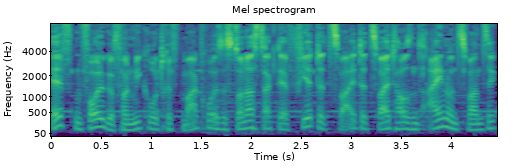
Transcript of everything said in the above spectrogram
elften Folge von Mikro trifft Makro. Es ist Donnerstag, der 4.2.2021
